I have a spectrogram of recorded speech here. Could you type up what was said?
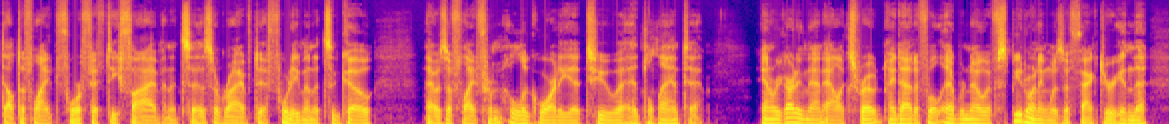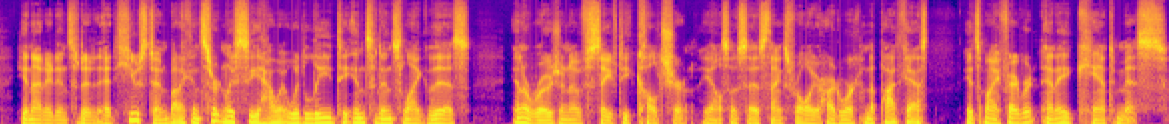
Delta Flight 455, and it says arrived 40 minutes ago. That was a flight from LaGuardia to Atlanta. And regarding that, Alex wrote, I doubt if we'll ever know if speedrunning was a factor in the United incident at Houston, but I can certainly see how it would lead to incidents like this an erosion of safety culture. He also says, Thanks for all your hard work on the podcast. It's my favorite and a can't miss.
